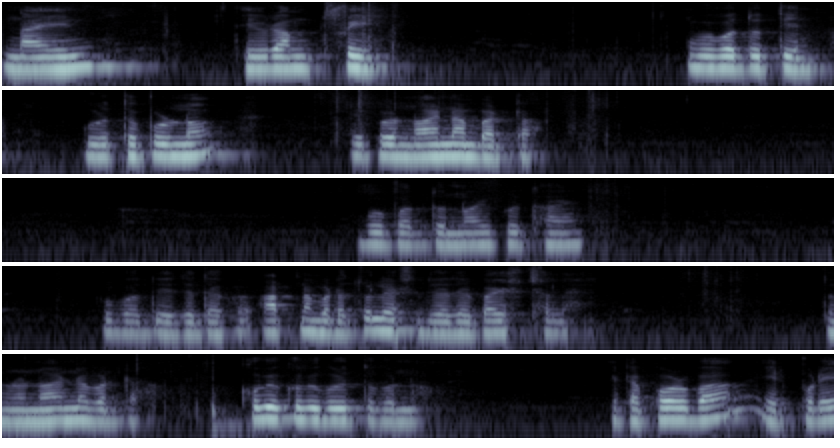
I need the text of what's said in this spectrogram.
নাইন থিওরাম থ্রি উপপাদ্য তিন, গুরুত্বপূর্ণ। এরপর নয় নাম্বারটা উপপাদ্য নয় কোথায়? উপপাদ্য এই যে দেখো, আট নাম্বারটা চলে আসছে দু সালে। তোমরা নয় নাম্বারটা, খুবই খুবই গুরুত্বপূর্ণ। এটা পড়বা, এরপরে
